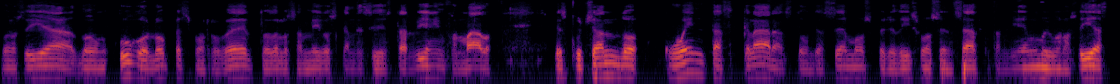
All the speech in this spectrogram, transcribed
Buenos días, don Hugo López Monrover, todos los amigos que han decidido estar bien informados, escuchando cuentas claras donde hacemos periodismo sensato. También muy buenos días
